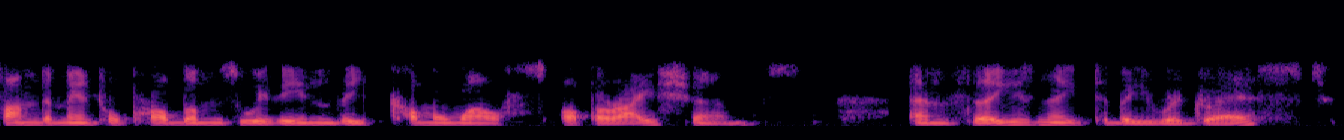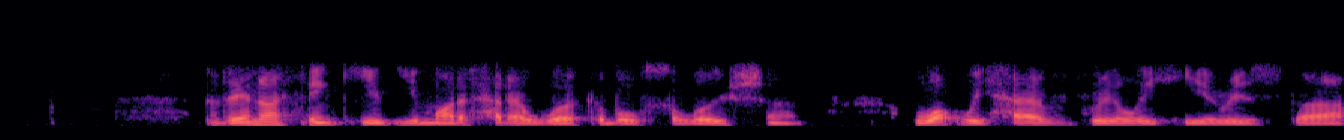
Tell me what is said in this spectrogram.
fundamental problems within the Commonwealth's operations, and these need to be redressed. Then I think you, you might have had a workable solution. What we have really here is the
